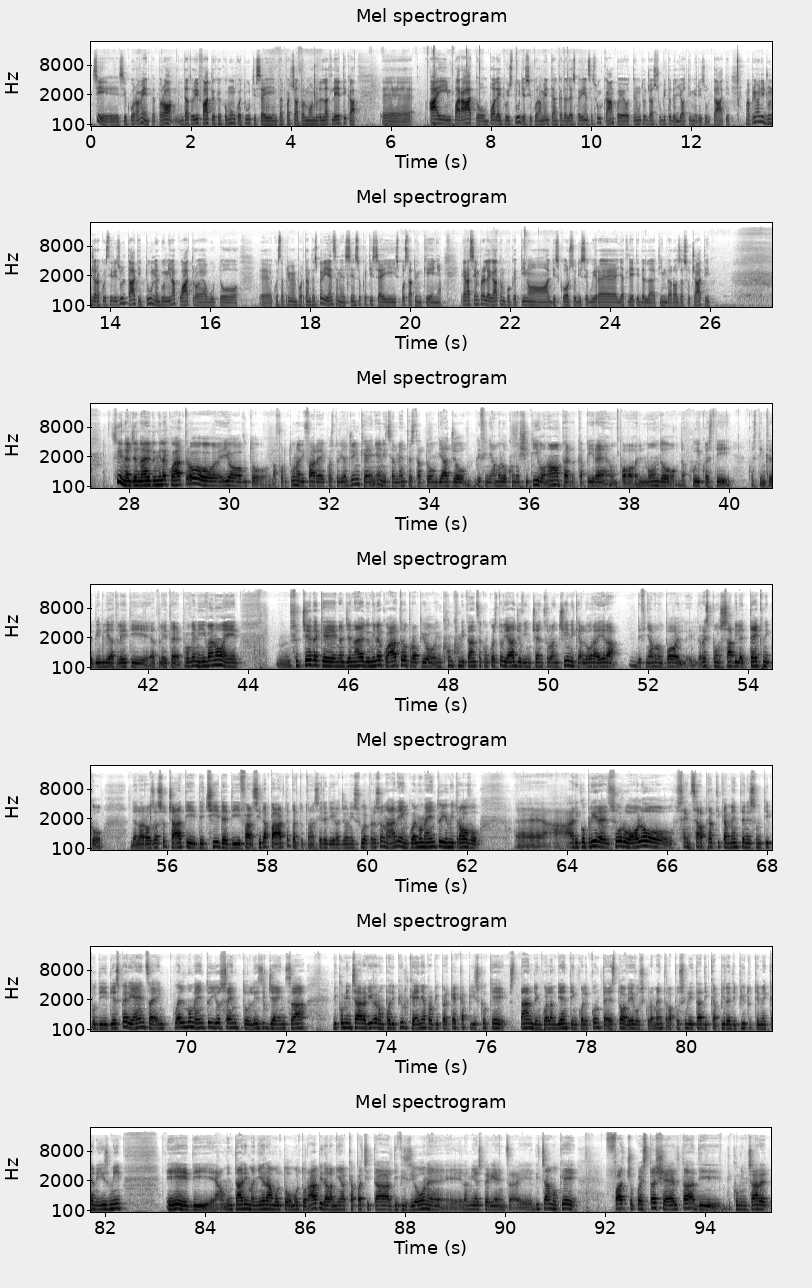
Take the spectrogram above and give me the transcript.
Sì, sicuramente, però il dato di fatto è che comunque tu ti sei interfacciato al mondo dell'atletica, eh, hai imparato un po' dai tuoi studi e sicuramente anche dall'esperienza sul campo e hai ottenuto già subito degli ottimi risultati. Ma prima di giungere a questi risultati, tu nel 2004 hai avuto eh, questa prima importante esperienza, nel senso che ti sei spostato in Kenya. Era sempre legato un pochettino al discorso di seguire gli atleti del team da Rosa Associati? Sì, nel gennaio 2004 io ho avuto la fortuna di fare questo viaggio in Kenya, inizialmente è stato un viaggio, definiamolo conoscitivo, no? per capire un po' il mondo da cui questi, questi incredibili atleti e atlete provenivano e succede che nel gennaio 2004, proprio in concomitanza con questo viaggio, Vincenzo Lancini, che allora era, definiamolo un po', il, il responsabile tecnico della Rosa Associati decide di farsi da parte per tutta una serie di ragioni sue personali e in quel momento io mi trovo eh, a ricoprire il suo ruolo senza praticamente nessun tipo di, di esperienza e in quel momento io sento l'esigenza di cominciare a vivere un po' di più il Kenya proprio perché capisco che stando in quell'ambiente, in quel contesto, avevo sicuramente la possibilità di capire di più tutti i meccanismi e di aumentare in maniera molto, molto rapida la mia capacità di visione e la mia esperienza. E diciamo che faccio questa scelta di, di cominciare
